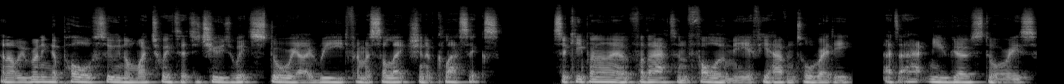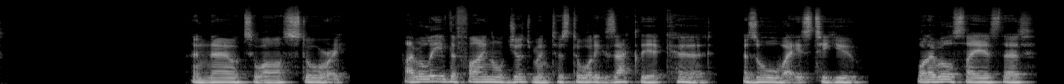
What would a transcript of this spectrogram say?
and I'll be running a poll soon on my Twitter to choose which story I read from a selection of classics. So keep an eye out for that and follow me if you haven't already at, at New Ghost Stories. And now to our story. I will leave the final judgment as to what exactly occurred, as always, to you. What I will say is that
